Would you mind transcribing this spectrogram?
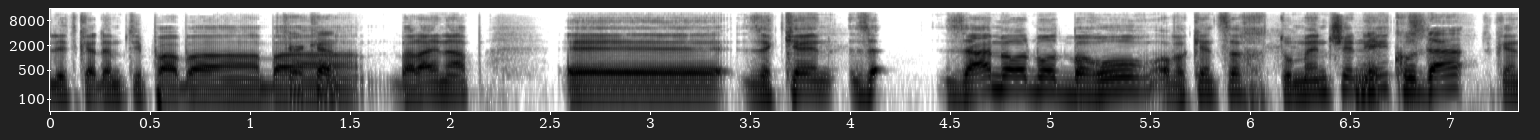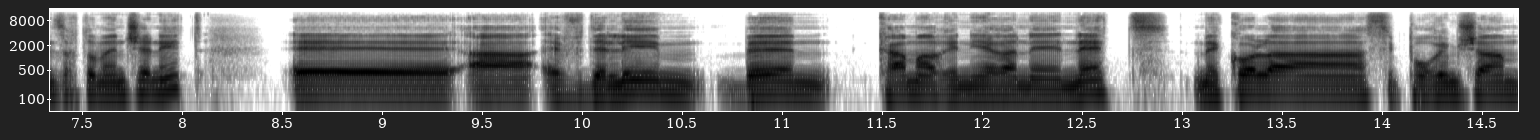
להתקדם טיפה ב- ב- כן, כן. ב lineup. אה, זה כן, זה- היה מאוד מאוד ברור, אבל כן צריך to mention it. נקודה. כן צריך to mention it. אה, ההבדלים בין כמה ריניירה נהנית מכל הסיפורים שם,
